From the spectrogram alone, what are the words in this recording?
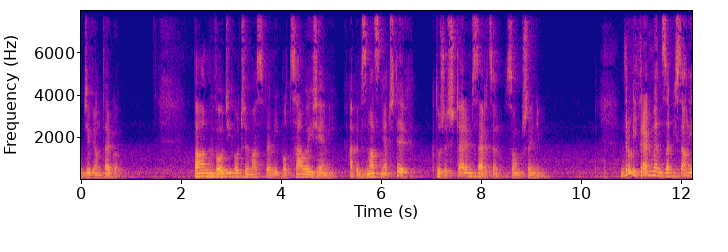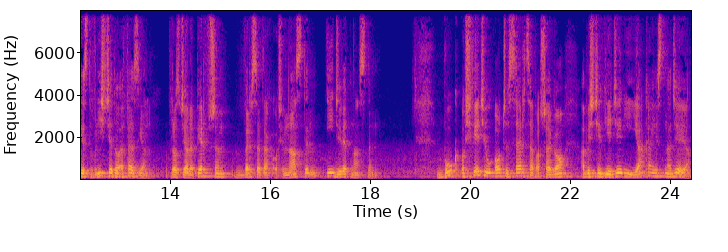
9. Pan wodzi oczyma swymi po całej ziemi, aby wzmacniać tych, którzy szczerym sercem są przy nim. Drugi fragment zapisany jest w liście do Efezjan w rozdziale pierwszym, w wersetach 18 i 19. Bóg oświecił oczy serca waszego, abyście wiedzieli, jaka jest nadzieja,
